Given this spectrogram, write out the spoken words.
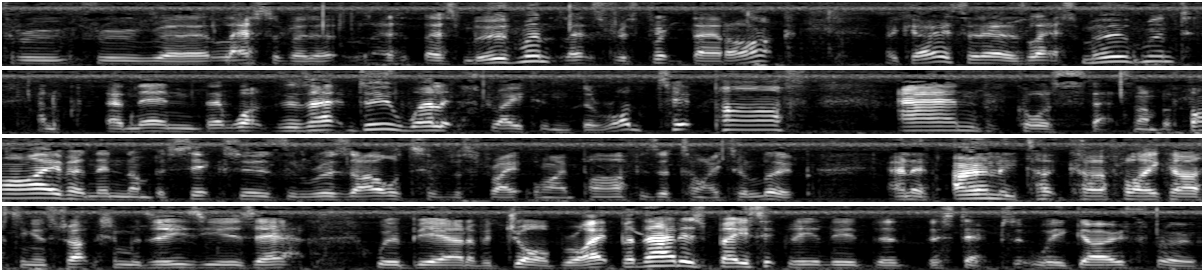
through through uh, less of a less, less, movement. Let's restrict that arc. Okay, so there's less movement, and and then what does that do? Well, it straightens the rod tip path, and of course that's number five. And then number six is the result of the straight line path is a tighter loop. And if only fly casting instruction was easy as that, we'd be out of a job, right? But that is basically the, the, the steps that we go through.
